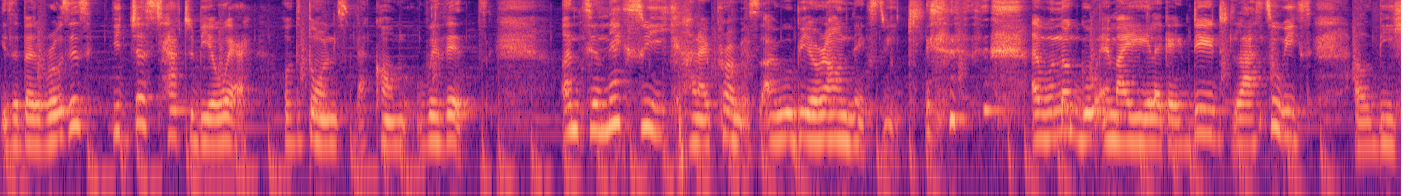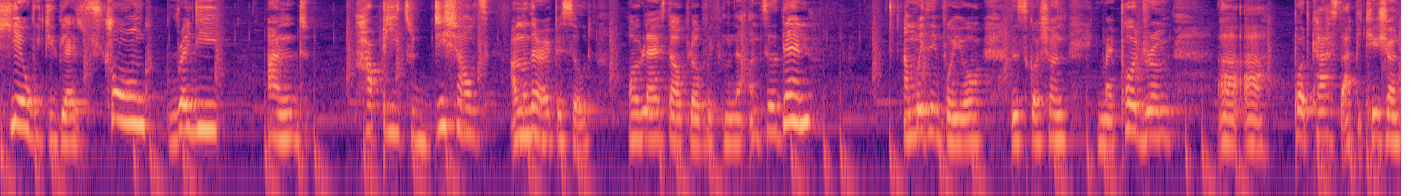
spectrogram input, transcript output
is a bed of roses. You just have to be aware of the thorns that come with it. Until next week, and I promise I will be around next week. I will not go MIA like I did last two weeks. I'll be here with you guys, strong, ready, and happy to dish out another episode of Lifestyle Plug with Muna. Until then, I'm waiting for your discussion in my podroom uh, uh, podcast application,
